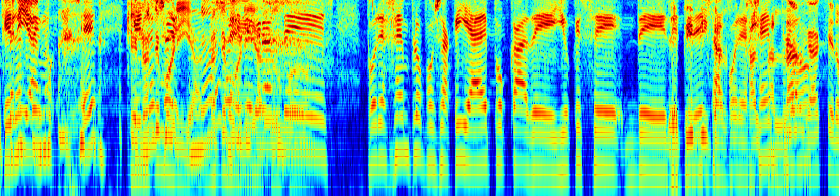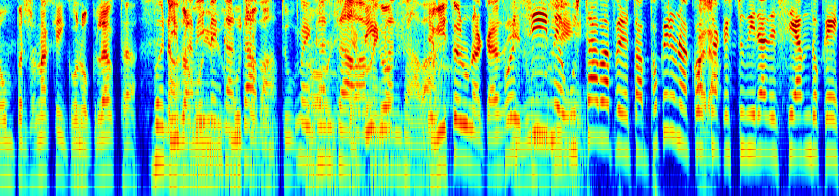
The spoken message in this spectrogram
preferían. mu- ¿eh? Que no te soy- morías, no te soy de morías tú, por ejemplo, pues aquella época de, yo qué sé, de, de, de Teresa, por Calzas ejemplo. Largas, que era un personaje iconoclasta. Bueno, iba a mí muy- me mucho encantaba, con tu- me encantaba, me contigo. encantaba. He visto en una casa. Pues sí, un- me gustaba, pero tampoco era una cosa Ahora, que estuviera deseando que,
